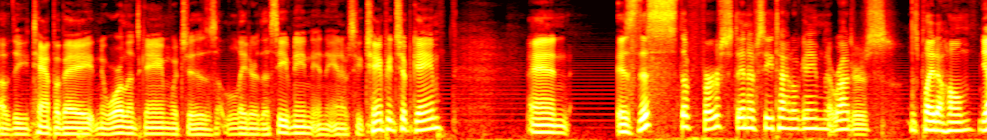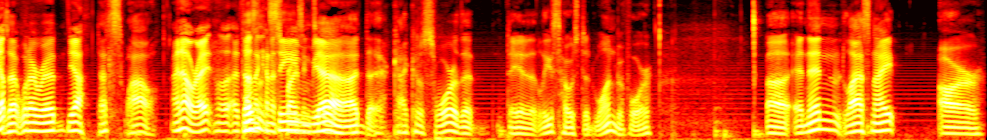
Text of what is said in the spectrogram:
of the Tampa Bay New Orleans game, which is later this evening in the NFC Championship game. And is this the first NFC title game that Rodgers has played at home? Yep. Is that what I read? Yeah. That's wow. I know, right? Well, I Doesn't that kind of seem. surprising. too. yeah, I'd, I could have swore that they had at least hosted one before. Uh, and then last night, our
